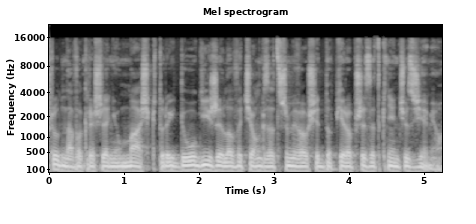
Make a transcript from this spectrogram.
trudna w określeniu maść, której długi żelowy ciąg zatrzymywał się dopiero przy zetknięciu z ziemią.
